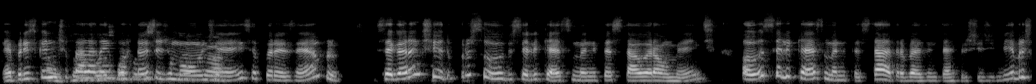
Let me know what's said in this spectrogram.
É por isso que a gente então, fala da importância de uma audiência, por exemplo, ser garantido para o surdo, se ele quer se manifestar oralmente, ou se ele quer se manifestar através do intérprete de Libras,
